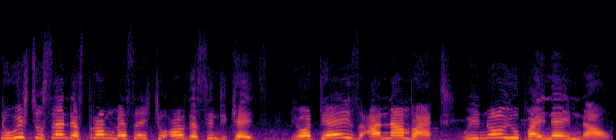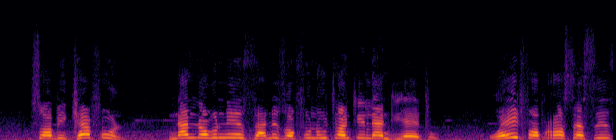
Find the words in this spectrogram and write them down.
We wish to send a strong message to all the syndicates your days are numbered. We know you by name now. So be careful. Land. Wait for processes.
